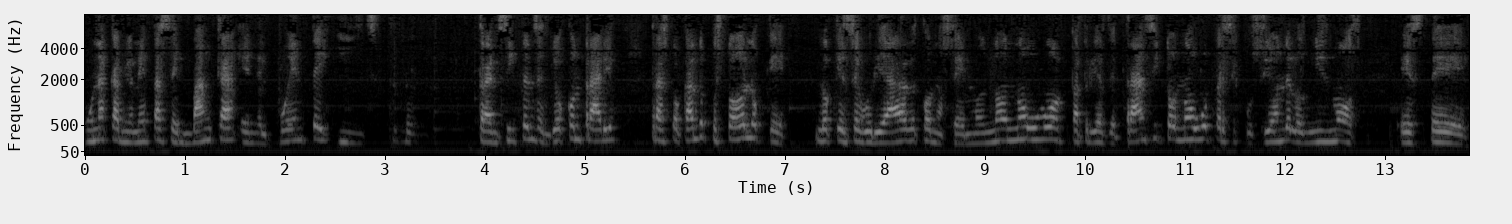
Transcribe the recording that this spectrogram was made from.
una camioneta se embanca en el puente y transita en sentido contrario, trastocando pues todo lo que lo que en seguridad conocemos. No, no hubo patrullas de tránsito, no hubo persecución de los mismos este,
